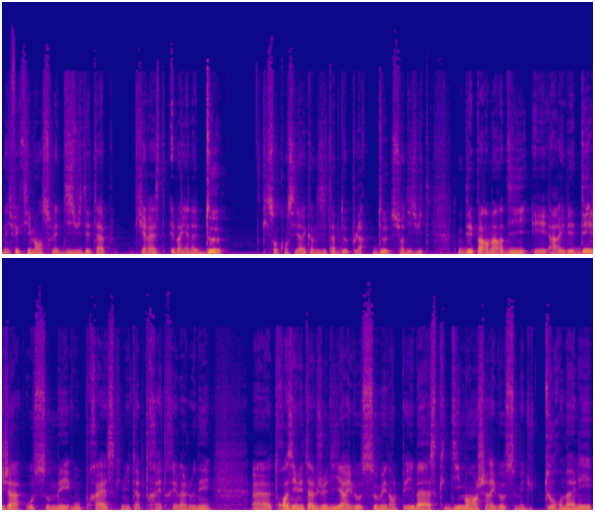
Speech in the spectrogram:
Mais effectivement, sur les 18 étapes qui restent, eh ben, il y en a deux qui sont considérées comme des étapes de plat, 2 sur 18. Donc départ mardi et arrivé déjà au sommet ou presque, une étape très très vallonnée. Euh, troisième étape jeudi, arrivé au sommet dans le Pays Basque. Dimanche, arrivé au sommet du Tourmalet.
